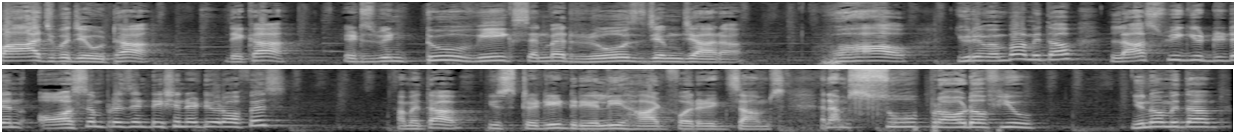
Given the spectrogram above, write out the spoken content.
पाँच बजे उठा। देखा it's been two weeks and मैं रोज जिम जा रहा। Wow, you remember Amitabh? Last week you did an awesome presentation at your office. Amitabh, you studied really hard for your exams, and I'm so proud of you. You know, Amitabh,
